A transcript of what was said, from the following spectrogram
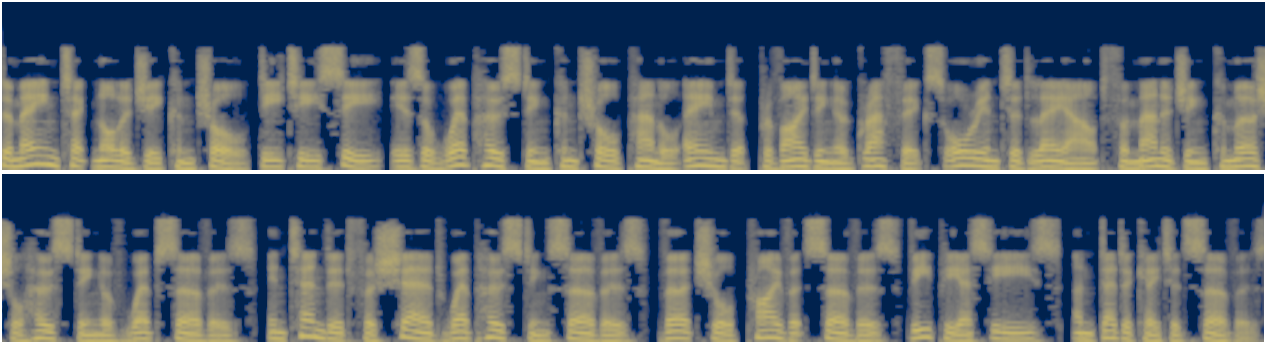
Domain Technology Control is a web hosting control panel aimed at providing a graphics-oriented layout for managing commercial hosting of web servers, intended for shared web hosting servers, virtual private servers and dedicated servers.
